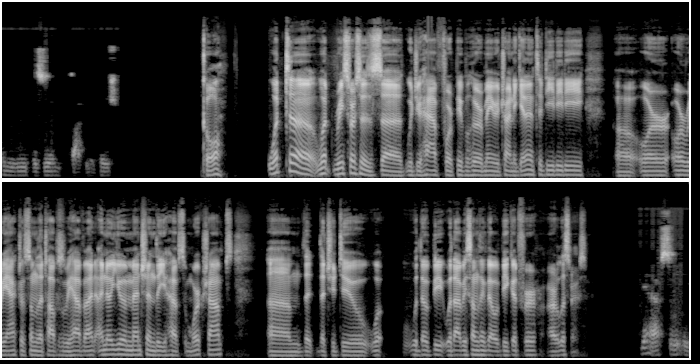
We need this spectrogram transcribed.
and you read the Xoom documentation. Cool. What uh, what resources uh, would you have for people who are maybe trying to get into DDD uh, or or react to some of the topics we have? I, I know you mentioned that you have some workshops um, that that you do. What would that be? Would that be something that would be good for our listeners? Yeah, absolutely.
